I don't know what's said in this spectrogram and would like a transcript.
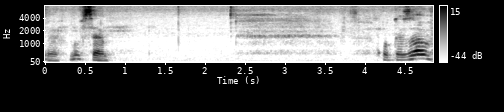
Е, Ну, все. Показав,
